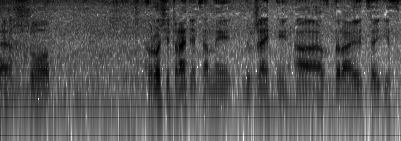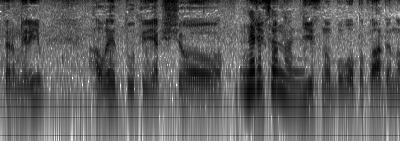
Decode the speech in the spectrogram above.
е, що Гроші тратяться не бюджетні, а збираються із фермерів. Але тут, якщо дійсно, дійсно було покладено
